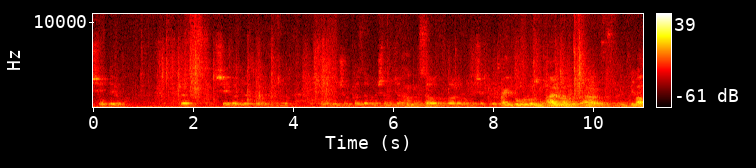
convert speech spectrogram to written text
şey de yok. Biraz şey var biraz da e, şey olduğu için fazla konuşamayacağım. Sağ olun, var olun, teşekkür ederim. hayırlı uğurlu olsun. Hayırlı olsun. Bilmiyorum.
